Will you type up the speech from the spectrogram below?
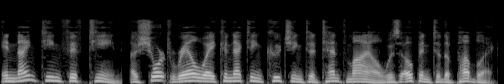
In 1915, a short railway connecting Kuching to 10th Mile was opened to the public.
